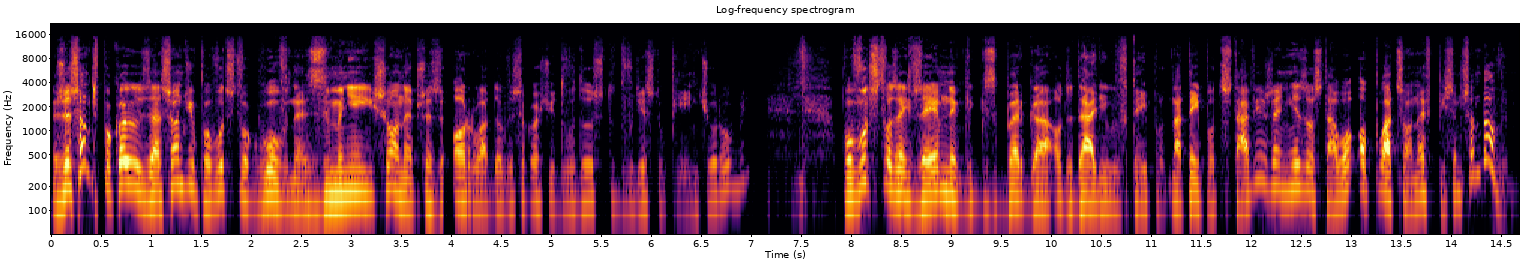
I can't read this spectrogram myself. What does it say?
Że sąd pokoju zasądził powództwo główne zmniejszone przez orła do wysokości 225 rubli. Powództwo zaś wzajemne Glicksberga oddalił tej, na tej podstawie, że nie zostało opłacone wpisem sądowym.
